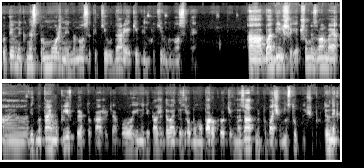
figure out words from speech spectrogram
противник не спроможний наносити ті удари, які б він хотів наносити. А ба більше, якщо ми з вами відмотаємо плівку, як то кажуть, або іноді кажуть, давайте зробимо пару кроків назад, ми побачимо наступне, що противник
